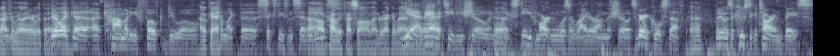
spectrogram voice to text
Not familiar with that. They're like a, a comedy folk duo Okay. from like the 60s and 70s. Oh, probably if I saw them, I'd recognize Yeah, them. they had a TV show, and Yeah. like Steve Martin was a writer on the show. It's very cool stuff. Uh-huh. But it was acoustic guitar and bass.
